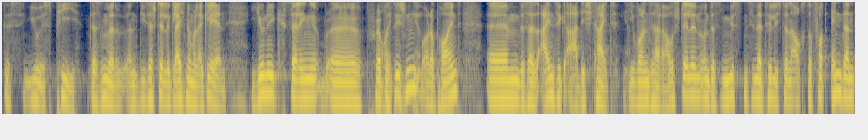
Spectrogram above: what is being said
Das USP, das müssen wir an dieser Stelle gleich nochmal erklären. Unique Selling äh, Proposition Point, ja. oder Point, ähm, das heißt Einzigartigkeit. Die wollen sie herausstellen und das müssten sie natürlich dann auch sofort ändern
